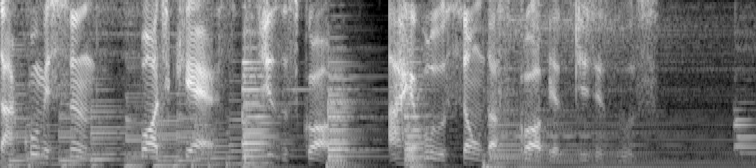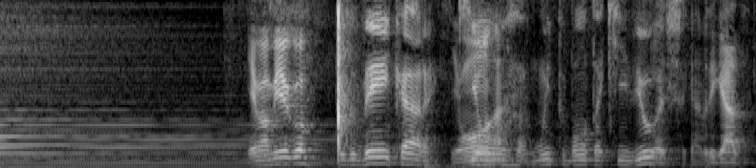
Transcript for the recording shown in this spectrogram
Está começando o podcast Jesus Cop, a revolução das cópias de Jesus. E aí, meu amigo? Tudo bem, cara? Que honra. Muito bom estar aqui, viu? Poxa, cara, obrigado por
